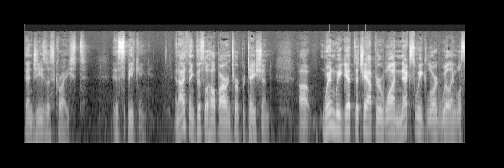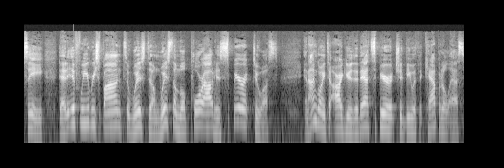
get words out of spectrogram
than Jesus Christ is speaking. And I think this will help our interpretation uh, when we get to chapter 1 next week, Lord willing, we'll see that if we respond to wisdom, wisdom will pour out his spirit to us. And I'm going to argue that that spirit should be with a capital S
